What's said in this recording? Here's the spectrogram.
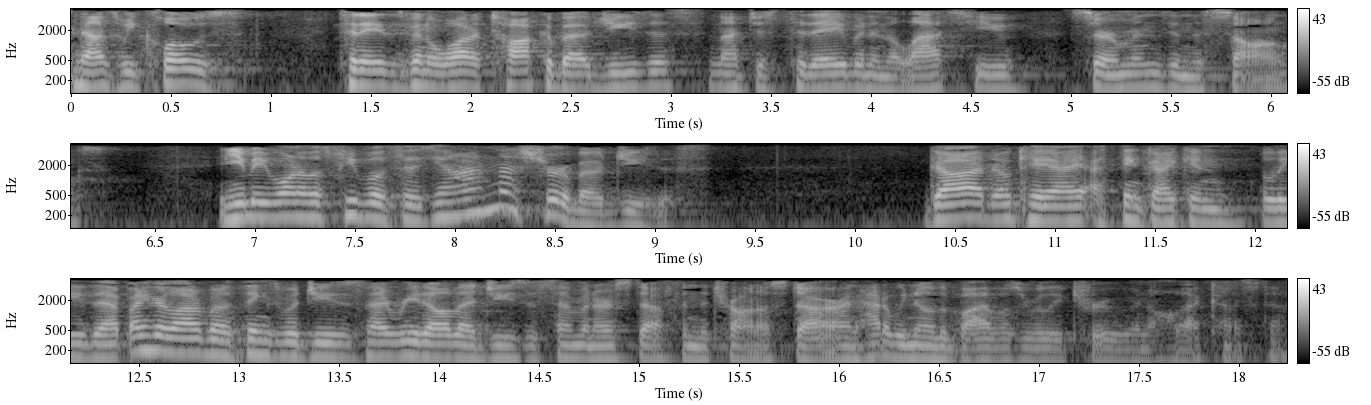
Now, as we close today, there's been a lot of talk about Jesus, not just today, but in the last few sermons, in the songs. And you may be one of those people that says, you know, I'm not sure about Jesus. God, okay, I, I, think I can believe that. But I hear a lot about things about Jesus, and I read all that Jesus seminar stuff in the Toronto Star, and how do we know the Bible's really true and all that kind of stuff.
